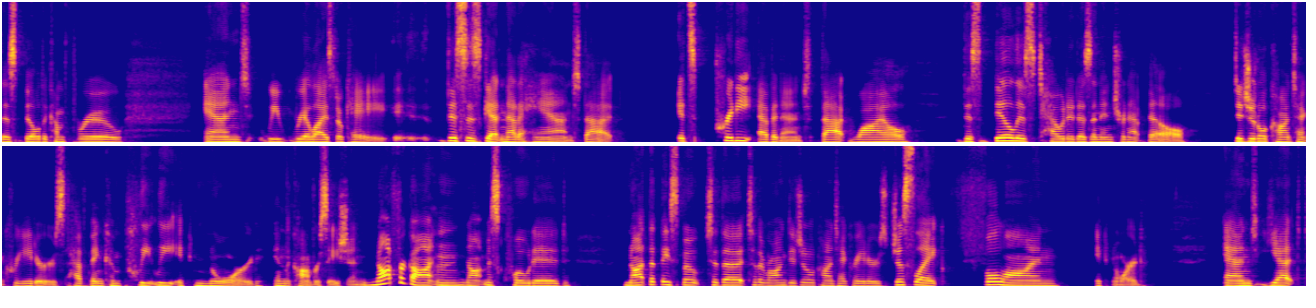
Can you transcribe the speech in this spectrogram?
this bill to come through. And we realized okay this is getting out of hand that it's pretty evident that while this bill is touted as an internet bill digital content creators have been completely ignored in the conversation. Not forgotten not misquoted not that they spoke to the to the wrong digital content creators just like full on ignored. And yet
